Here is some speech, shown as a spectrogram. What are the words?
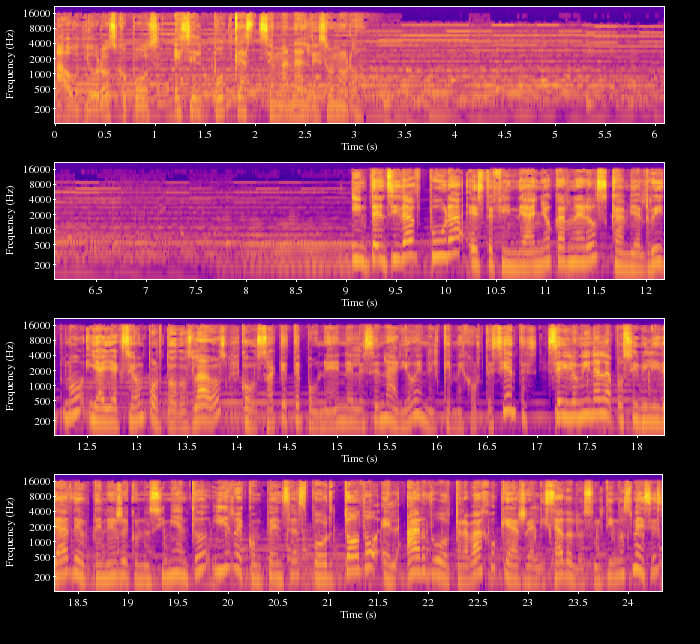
Audio Horóscopos es el podcast semanal de Sonoro. Intensidad pura este fin de año, carneros, cambia el ritmo y hay acción por todos lados, cosa que te pone en el escenario en el que mejor te sientes. Se ilumina la posibilidad de obtener reconocimiento y recompensas por todo el arduo trabajo que has realizado los últimos meses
